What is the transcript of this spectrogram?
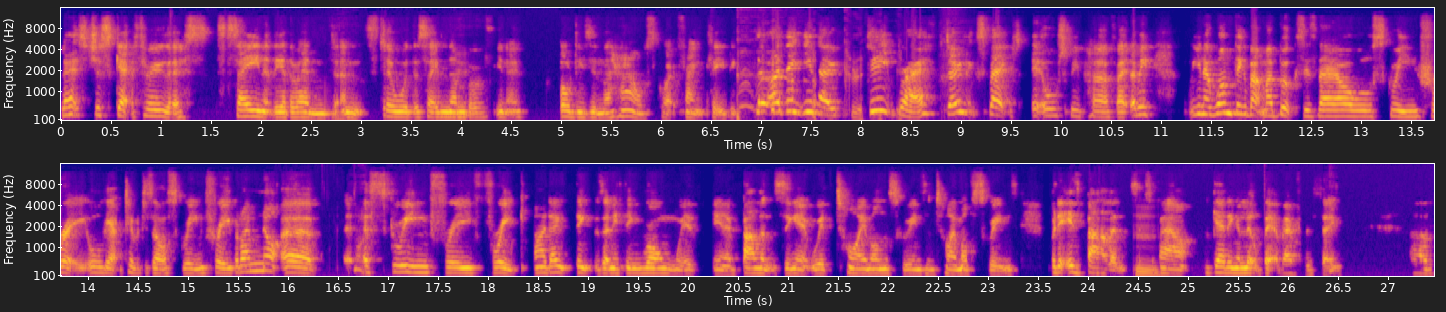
let's just get through this sane at the other end and still with the same number of you know bodies in the house, quite frankly. So I think, you know, deep breath, don't expect it all to be perfect. I mean, you know, one thing about my books is they are all screen free. All the activities are screen free, but I'm not a a screen free freak. I don't think there's anything wrong with, you know, balancing it with time on screens and time off screens, but it is balance. Mm. It's about getting a little bit of everything. Um,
